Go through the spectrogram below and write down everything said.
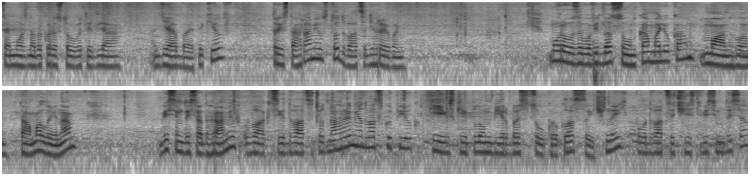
Це можна використовувати для діабетиків. 300 грамів 120 гривень. Морозиво від ласунка малюка, манго та малина 80 грамів, в акції 21 гривня 20 копійок. Київський пломбір без цукру класичний по 26,80.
